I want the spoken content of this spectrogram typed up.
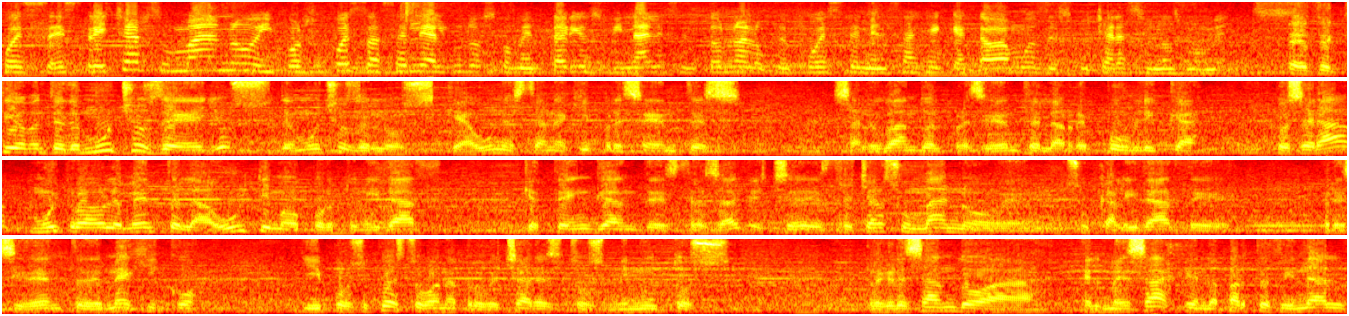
pues estrechar su mano y por supuesto hacerle algunos comentarios finales en torno a lo que fue este mensaje que acabamos de escuchar hace unos momentos. Efectivamente, de muchos de ellos, de muchos de los que aún están aquí presentes, saludando al presidente de la República, pues será muy probablemente la última oportunidad que tengan de estrechar, su mano en su calidad de presidente de México y por supuesto van a aprovechar estos minutos. Regresando a el mensaje en la parte final,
